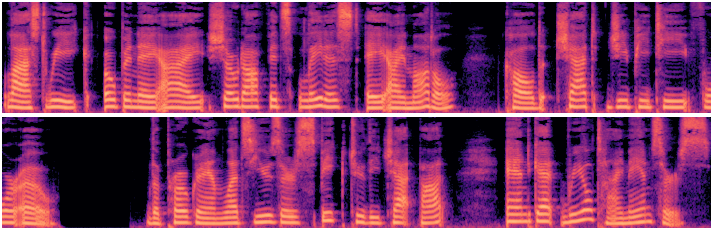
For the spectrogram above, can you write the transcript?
Last week, OpenAI showed off its latest AI model, called ChatGPT 4o. The program lets users speak to the chatbot and get real-time answers.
